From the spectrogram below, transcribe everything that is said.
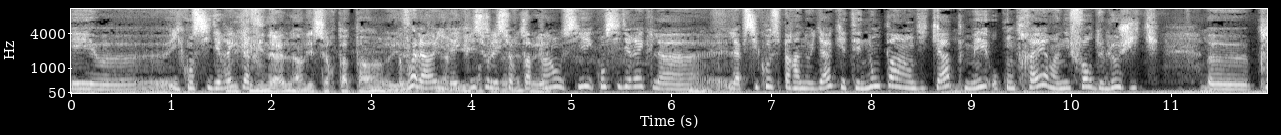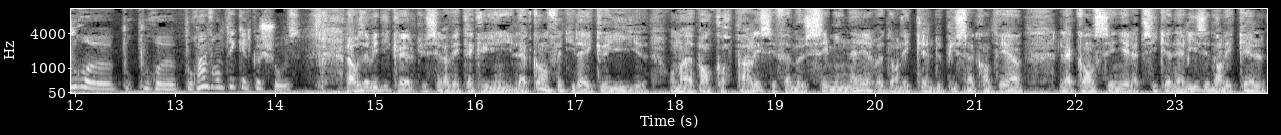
et euh, il considérait les que criminels, hein, les sœurs Papin. Euh, voilà, il a écrit sur les sœurs Papin aussi. Il considérait que la, la psychose paranoïaque était non pas un handicap, mais au contraire un effort de logique euh, pour, euh, pour pour euh, pour inventer quelque chose. Alors vous avez dit que Althusser avait accueilli Lacan. En fait, il a accueilli, on n'en a pas encore parlé, ces fameux séminaires dans lesquels depuis 51 Lacan enseignait la psychanalyse et dans lesquels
